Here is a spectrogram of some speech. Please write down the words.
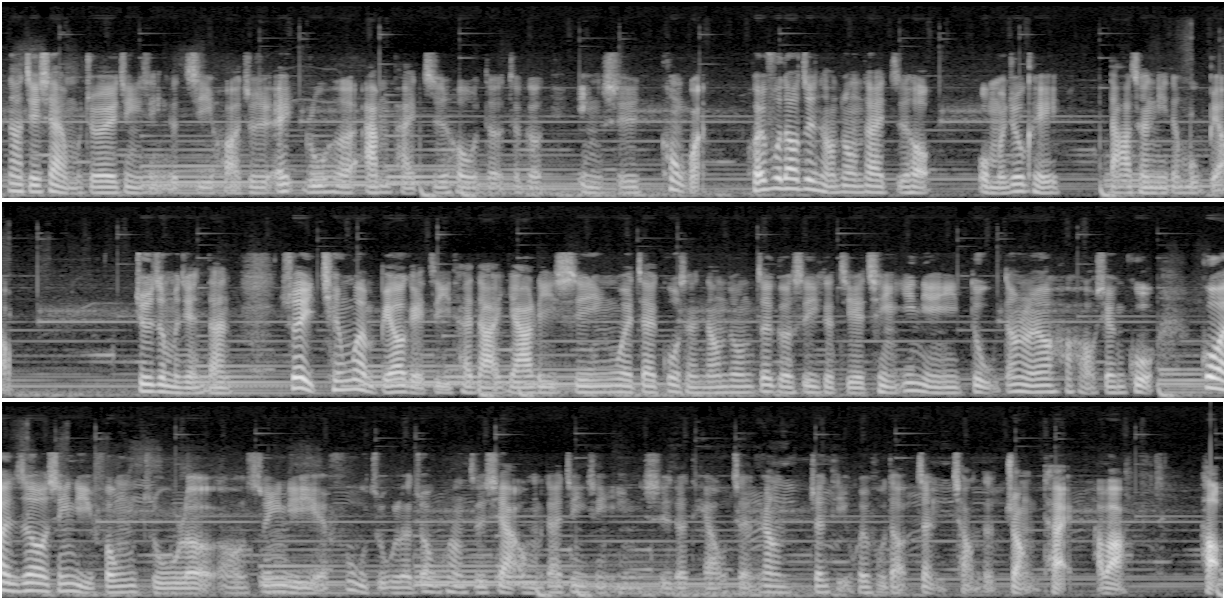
那接下来我们就会进行一个计划，就是哎如何安排之后的这个饮食控管，恢复到正常状态之后，我们就可以达成你的目标。就这么简单，所以千万不要给自己太大压力，是因为在过程当中，这个是一个节庆，一年一度，当然要好好先过。过完之后，心里丰足了，哦，心里也富足了状况之下，我们再进行饮食的调整，让身体恢复到正常的状态，好吧？好，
